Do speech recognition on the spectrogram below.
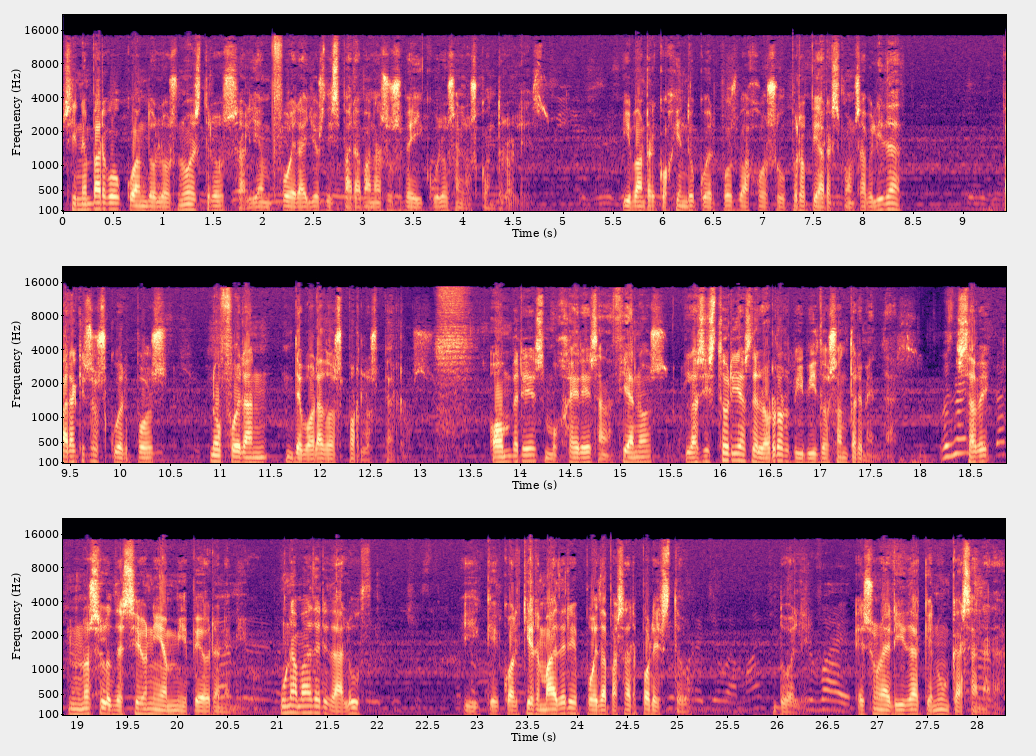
Sin embargo, cuando los nuestros salían fuera, ellos disparaban a sus vehículos en los controles. Iban recogiendo cuerpos bajo su propia responsabilidad, para que esos cuerpos no fueran devorados por los perros. Hombres, mujeres, ancianos, las historias del horror vivido son tremendas. ¿Sabe? No se lo deseo ni a mi peor enemigo. Una madre da luz. Y que cualquier madre pueda pasar por esto duele. Es una herida que nunca sanará.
